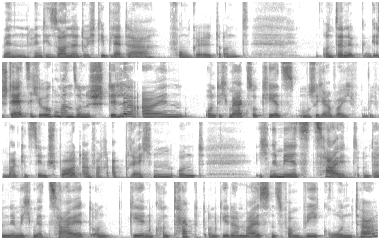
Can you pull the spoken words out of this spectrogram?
wenn, wenn die Sonne durch die Blätter funkelt. Und, und dann stellt sich irgendwann so eine Stille ein und ich merke so, okay, jetzt muss ich einfach, ich, ich mag jetzt den Sport einfach abbrechen und ich nehme mir jetzt Zeit und dann nehme ich mir Zeit und gehe in Kontakt und gehe dann meistens vom Weg runter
